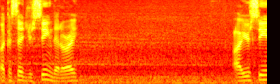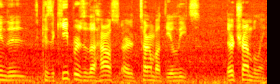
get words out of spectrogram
Like I said, you're seeing that, all right? Uh, you're seeing the because the keepers of the house are talking about the elites. They're trembling.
